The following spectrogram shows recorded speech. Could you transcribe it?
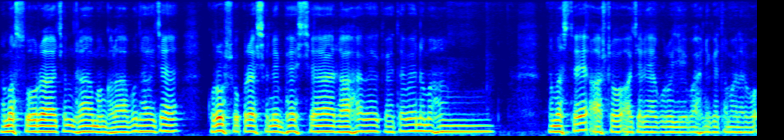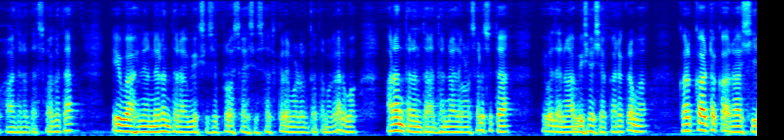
ನಮಃ ಸೂರ್ಯ ಚಂದ್ರ ಮಂಗಳ ಬುಧಾಯ ಚ ಗುರು ಶುಕ್ರ ಶನಿಭ್ಯಶ್ಚ ರಾಹವೇ ಕೇತವೇ ನಮಃ ನಮಸ್ತೆ ಆಸ್ಟ್ರೋ ಆಚಾರ್ಯ ಗುರೂಜಿ ವಾಹಿನಿಗೆ ತಮಗೆಲ್ಲರಿಗೂ ಆಧಾರದ ಸ್ವಾಗತ ಈ ವಾಹಿನಿಯ ನಿರಂತರ ವೀಕ್ಷಿಸಿ ಪ್ರೋತ್ಸಾಹಿಸಿ ಸಬ್ಸ್ಕ್ರೈಬ್ ಮಾಡುವಂಥ ತಮಗೆಲ್ಲರಿಗೂ ಅನಂತನಂತ ಧನ್ಯವಾದಗಳನ್ನು ಸಲ್ಲಿಸುತ್ತಾ ಇವತ್ತಿನ ವಿಶೇಷ ಕಾರ್ಯಕ್ರಮ ಕರ್ಕಾಟಕ ರಾಶಿ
